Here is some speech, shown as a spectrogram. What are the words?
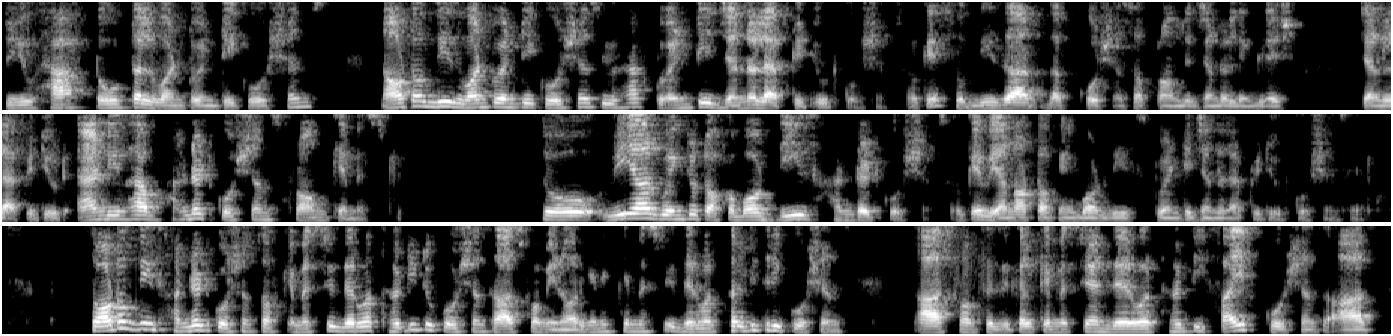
so you have total 120 questions. Now, out of these 120 questions, you have 20 general aptitude questions. Okay, so these are the questions from the general English, general aptitude, and you have 100 questions from chemistry. So we are going to talk about these 100 questions. Okay, we are not talking about these 20 general aptitude questions here. So out of these 100 questions of chemistry, there were 32 questions asked from inorganic chemistry, there were 33 questions asked from physical chemistry, and there were 35 questions asked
